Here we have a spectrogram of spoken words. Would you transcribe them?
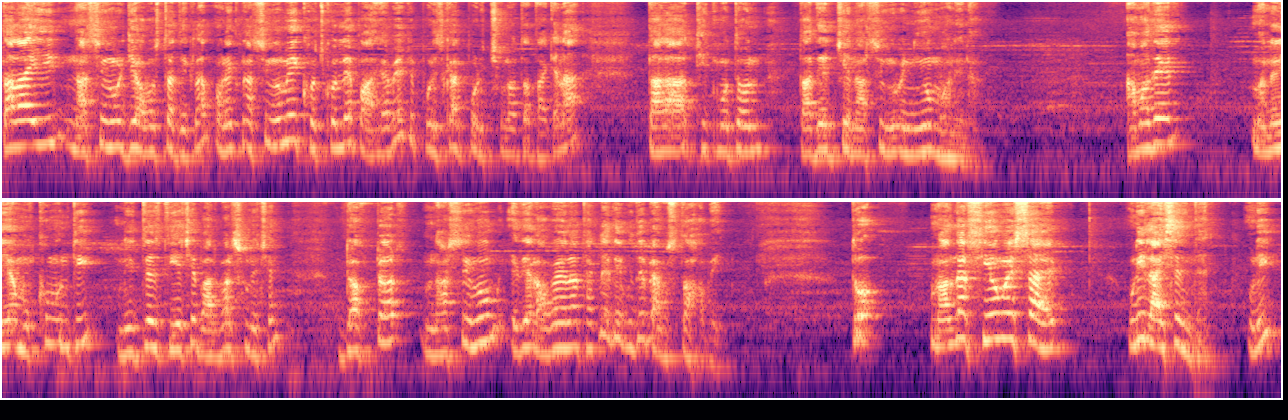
তারা এই নার্সিংহোমের যে অবস্থা দেখলাম, অনেক নার্সিংহোমেই খোঁজ করলে পাওয়া যাবে যে পরিষ্কার পরিচ্ছন্নতা থাকে না, তারা ঠিক মতন তাদের যে নার্সিংহোমের নিয়ম মানে না। আমাদের মাননীয় মুখ্যমন্ত্রী নির্দেশ দিয়েছে, বারবার শুনেছেন। ডক্টর, নার্সিংহোম, এদের অবহেলা থাকলে এদের বিরুদ্ধে ব্যবস্থা হবে। তো মালদার সিএমএস সাহেব, উনি লাইসেন্স দেন। উনি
